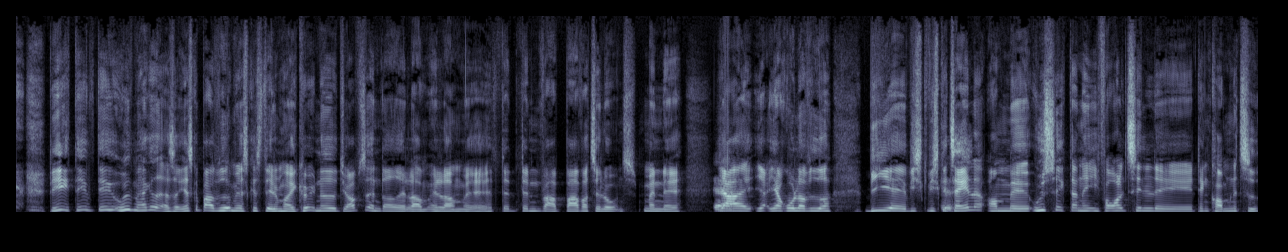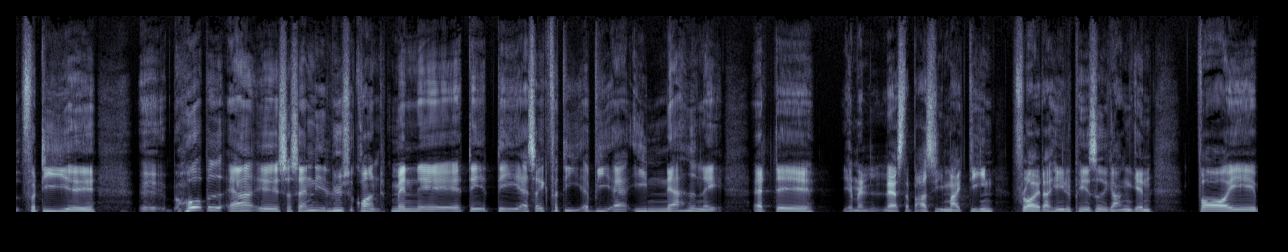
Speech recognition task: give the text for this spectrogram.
det, det, det er udmærket. Altså, jeg skal bare vide, om jeg skal stille mig i kø nede i jobcentret, eller om, eller om øh, den, den var, bare var til låns. Men øh, ja. jeg, jeg, jeg ruller videre. Vi, øh, vi skal, vi skal yes. tale om øh, udsigterne i forhold til øh, den kommende tid, fordi... Øh, Øh, håbet er øh, så sandelig lysegrønt, men øh, det, det er altså ikke fordi, at vi er i nærheden af, at øh, jamen lad os da bare sige, Mike Dean fløjter hele pisset i gang igen. For øh,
